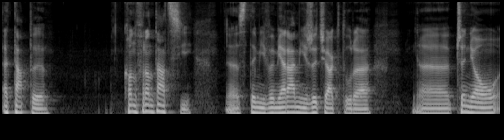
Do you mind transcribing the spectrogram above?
etapy konfrontacji e, z tymi wymiarami życia, które czynią e,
